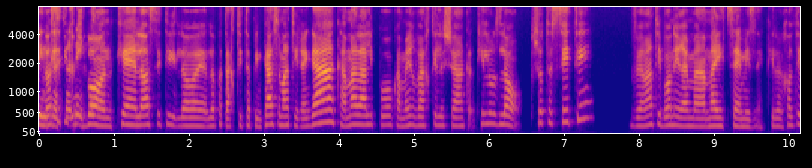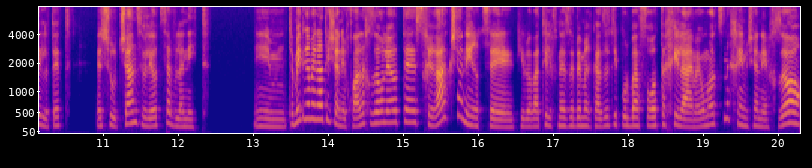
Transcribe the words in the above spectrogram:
לא עשיתי חשבון, כן, לא עשיתי, לא, לא פתחתי את הפנקס, אמרתי, רגע, כמה עלה לי פה, כמה הרווחתי לשעה, כאילו, לא, פשוט עשיתי, ואמרתי, בוא נראה מה, מה יצא מזה. כאילו, יכולתי לתת איזשהו צ'אנס ולהיות סבלנית. עם, תמיד גם ידעתי שאני יכולה לחזור להיות uh, שכירה כשאני ארצה, כאילו, עבדתי לפני זה במרכז לטיפול בהפרעות אכילה, הם היו מאוד שמחים שאני אחזור.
